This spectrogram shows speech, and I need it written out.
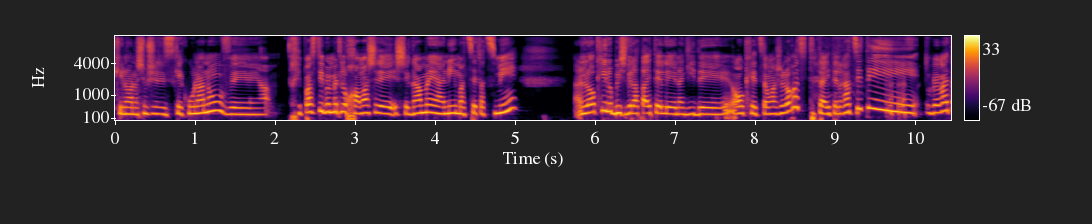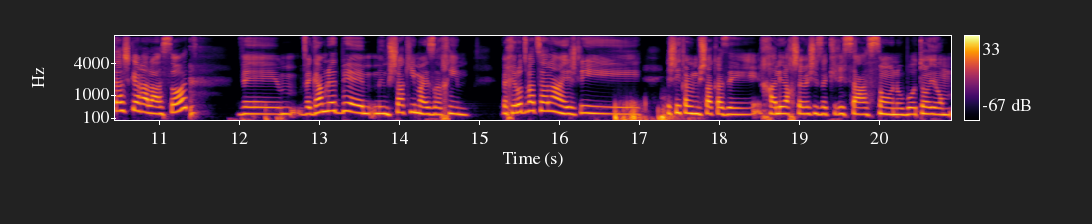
כאילו אנשים שנזקקו לנו וחיפשתי באמת לוחמה ש... שגם אני אמצא את עצמי. אני לא כאילו בשביל הטייטל נגיד עוקץ או משהו לא רציתי טייטל רציתי באמת אשכרה לעשות ו... וגם להיות בממשק עם האזרחים בחילוץ והצלה יש לי, יש לי את הממשק הזה, חלילה עכשיו יש איזה קריסה, אסון, או באותו יום,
